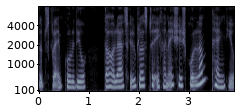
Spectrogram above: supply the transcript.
সাবস্ক্রাইব করে দিও। তাহলে আজকের ক্লাসটা এখানেই শেষ করলাম। থ্যাংক ইউ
